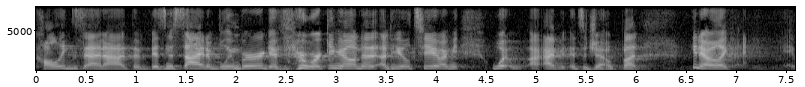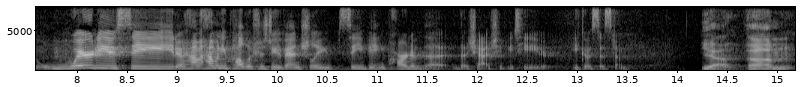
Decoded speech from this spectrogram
colleagues at uh, the business side of Bloomberg if they're working on a, a deal too? I mean, what, I, it's a joke, but you know, like, where do you see, you know, how, how many publishers do you eventually see being part of the, the ChatGPT ecosystem? Yeah, um,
